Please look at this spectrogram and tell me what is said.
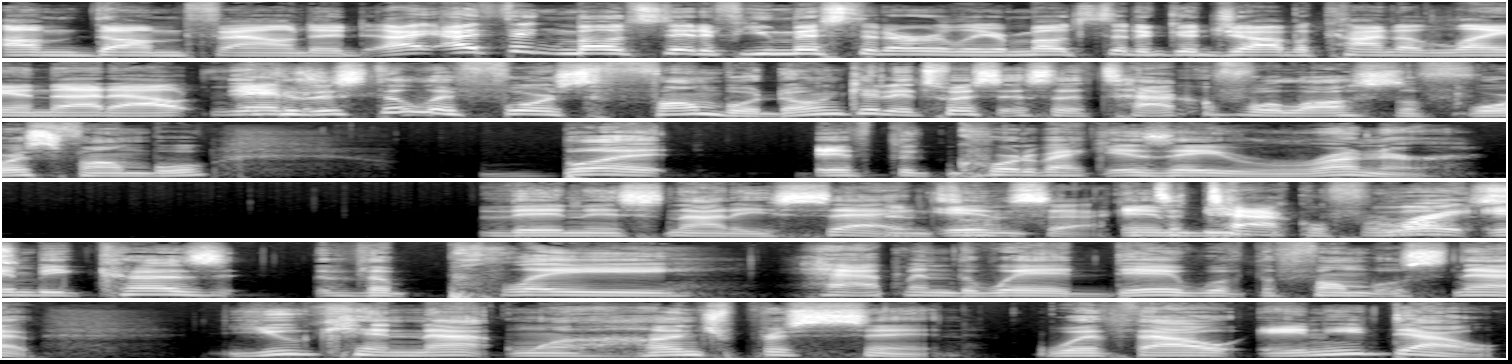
I'm dumbfounded. I, I think Moats did. If you missed it earlier, Moats did a good job of kind of laying that out. Yeah, because it's still a forced fumble. Don't get it twisted. It's a tackle for loss, it's a forced fumble. But if the quarterback is a runner, then it's not a sack. Then it's not a sack. It's a tackle for right. loss. And because the play happened the way it did with the fumble snap, you cannot 100% without any doubt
